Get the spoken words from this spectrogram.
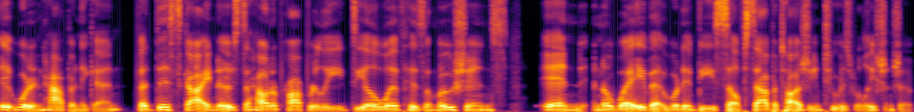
it wouldn't happen again. That this guy knows how to properly deal with his emotions in in a way that wouldn't be self sabotaging to his relationship.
